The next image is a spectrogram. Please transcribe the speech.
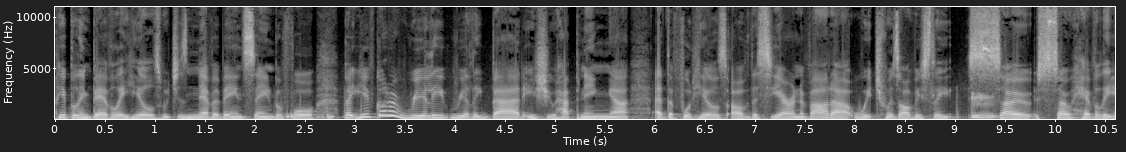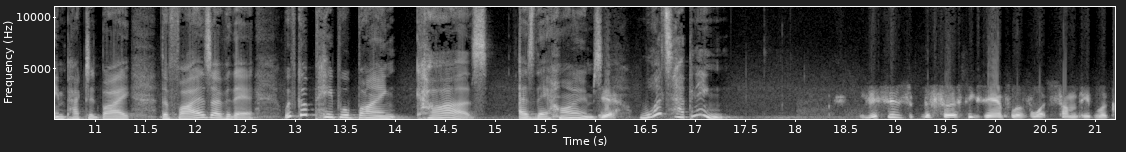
people in Beverly Hills, which has never been seen before. But you've got a really, really bad issue happening uh, at the foothills of the Sierra Nevada, which was obviously so so heavily impacted by the fires over there. We've got people buying cars as their homes. Yeah. What's happening? This is the first example of what some people are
